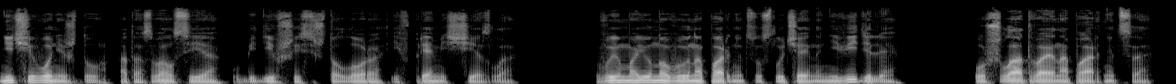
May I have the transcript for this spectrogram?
«Ничего не жду», — отозвался я, убедившись, что Лора и впрямь исчезла. «Вы мою новую напарницу случайно не видели?» «Ушла твоя напарница»,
